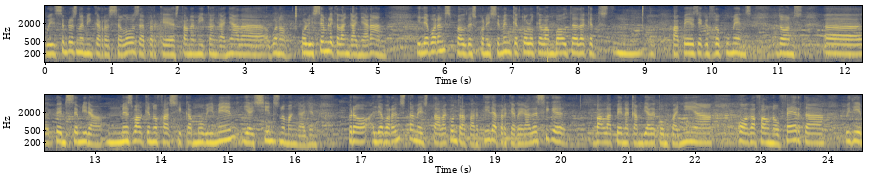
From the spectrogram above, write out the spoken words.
Vull dir, sempre és una mica recelosa perquè està una mica enganyada, bueno, o li sembla que l'enganyaran. I llavors, pel desconeixement que tot el que l'envolta d'aquests mm, papers i aquests documents, doncs eh, pensa, mira, més val que no faci cap moviment i així no m'enganyen. Però llavors també està la contrapartida, perquè a vegades sí que val la pena canviar de companyia o agafar una oferta. Vull dir,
